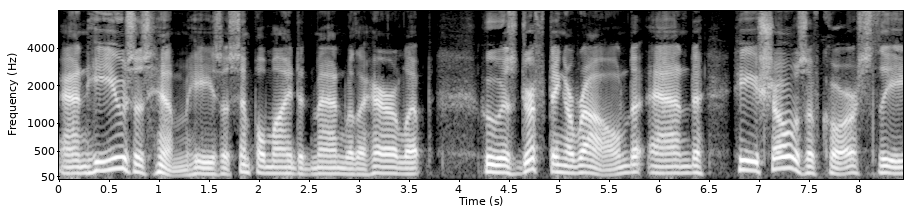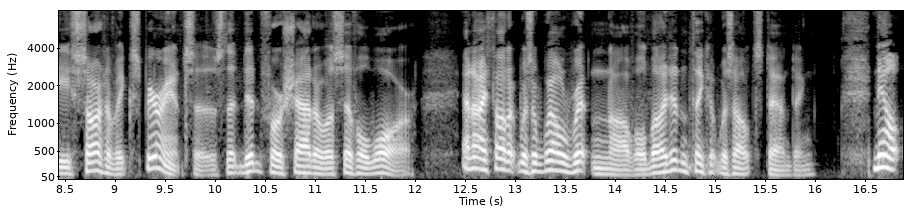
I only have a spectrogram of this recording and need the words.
and he uses him. He's a simple minded man with a hare lip who is drifting around, and he shows, of course, the sort of experiences that did foreshadow a civil war. And I thought it was a well written novel, but I didn't think it was outstanding. Now,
